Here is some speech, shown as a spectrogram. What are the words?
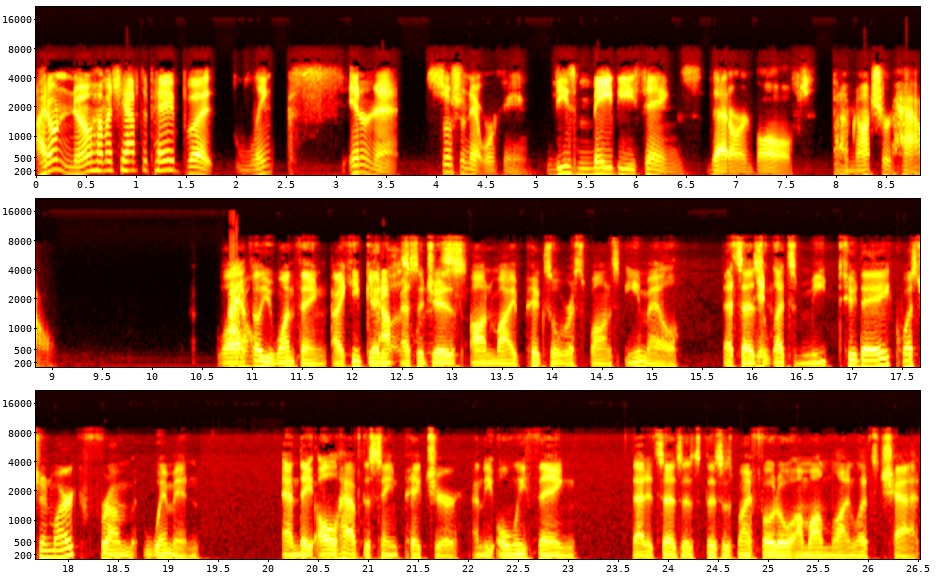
I don't know how much you have to pay, but links, internet, social networking, these may be things that are involved, but I'm not sure how. Well, I I'll tell you one thing. I keep getting messages on my Pixel Response email that says Yeah. "Let's meet today?" question mark from women, and they all have the same picture, and the only thing that it says is "This is my photo. I'm online. Let's chat."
